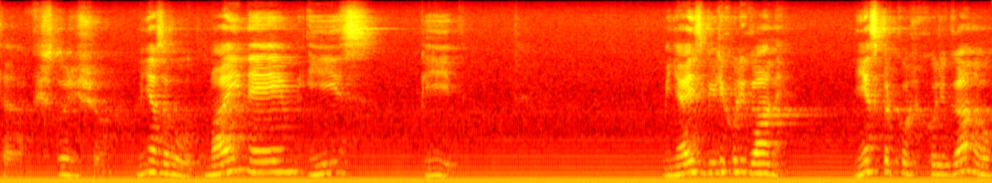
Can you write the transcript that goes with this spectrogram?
Так, что еще? Меня зовут. My name is Pete. Меня избили хулиганы. Несколько хулиганов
